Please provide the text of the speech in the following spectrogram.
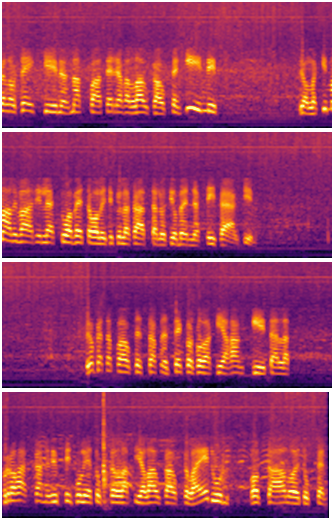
Peloseikkiin nappaa terävän laukauksen kiinni. Jollekin maalivahdille tuo veto olisi kyllä saattanut jo mennä sisäänkin. Joka tapauksessa Tekoslovakia hankkii tällä Prohaskan hyppin kuljetuksella ja laukauksella edun ottaa aloituksen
